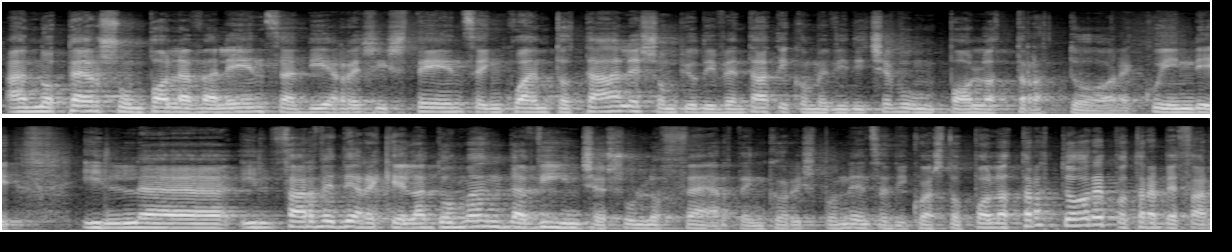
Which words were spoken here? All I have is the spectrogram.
hanno perso un po' la valenza di resistenza in quanto tale, sono più diventati come vi dicevo un polo attrattore, quindi il, uh, il far vedere che la domanda vince sull'offerta in corrispondenza di questo polo attrattore potrebbe far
